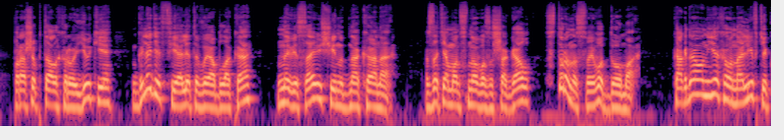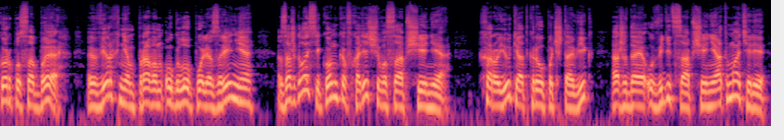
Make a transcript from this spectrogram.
– прошептал Харуюки, глядя в фиолетовые облака, нависающие над Накана. Затем он снова зашагал в сторону своего дома. Когда он ехал на лифте корпуса «Б», в верхнем правом углу поля зрения – зажглась иконка входящего сообщения. Харуюки открыл почтовик, ожидая увидеть сообщение от матери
